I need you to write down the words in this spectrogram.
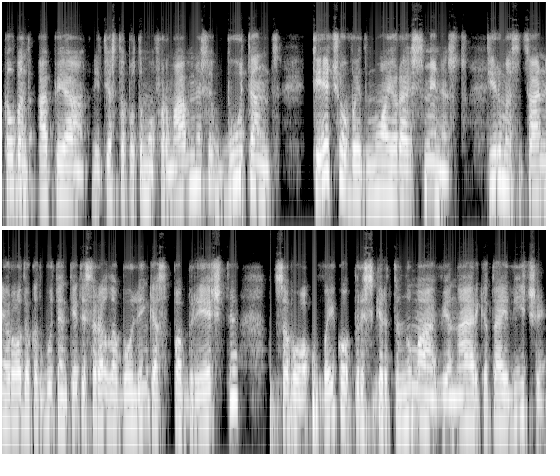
kalbant apie lyties tapatumo formavimąsi, būtent tėčio vaidmuo yra esminis. Tyrimai socialiniai rodo, kad būtent tėtis yra labiau linkęs pabrėžti savo vaiko priskirtinumą vienai ar kitai lyčiai.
